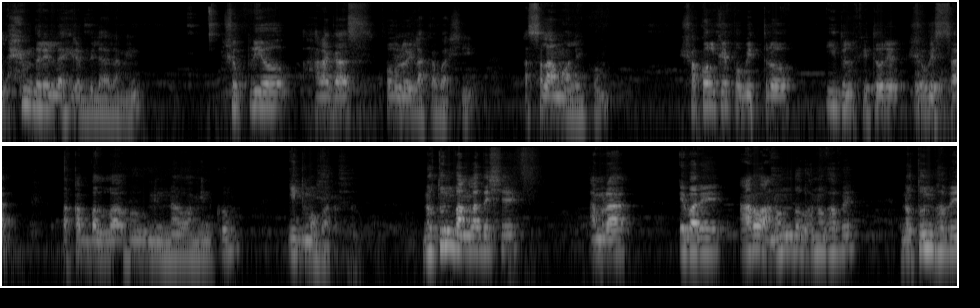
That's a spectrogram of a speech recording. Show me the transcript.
আলহামদুলিল্লাহ রবিল আলমিন। সুপ্রিয় হারাগাছ পৌর এলাকাবাসী, আসসালামু আলাইকুম। সকলকে পবিত্র ঈদ উল ফিতরের শুভেচ্ছা। তাকাব্বাল্লাহু মিন্না ওয়া মিনকুম। ঈদ মোবারক। নতুন বাংলাদেশে আমরা এবারে আরও আনন্দ ঘনভাবে নতুনভাবে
